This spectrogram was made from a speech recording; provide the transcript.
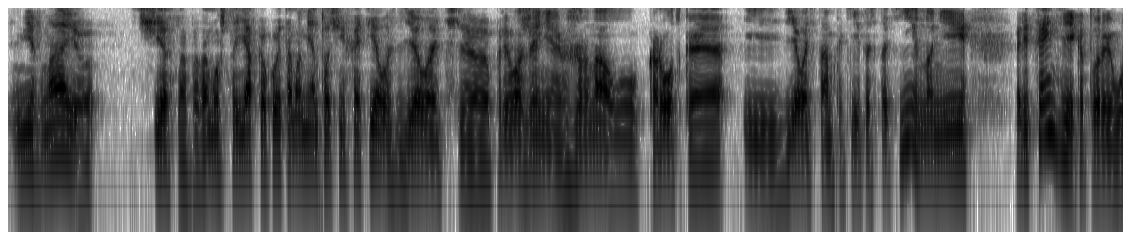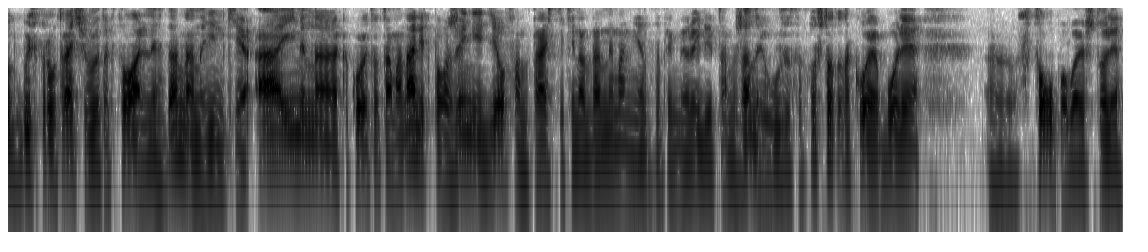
не знаю, честно, потому что я в какой-то момент очень хотел сделать э, приложение к журналу короткое и делать там какие-то статьи, но не рецензии, которые вот быстро утрачивают актуальность да, на новинке, а именно какой-то там анализ положения дел фантастики на данный момент, например, или там жанре ужасов, ну что-то такое более э, столповое, что ли.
